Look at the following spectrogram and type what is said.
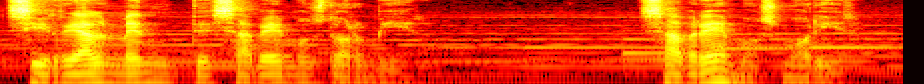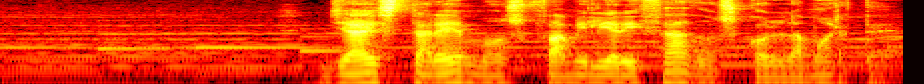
Si realmente sabemos dormir, sabremos morir. Ya estaremos familiarizados con la muerte,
